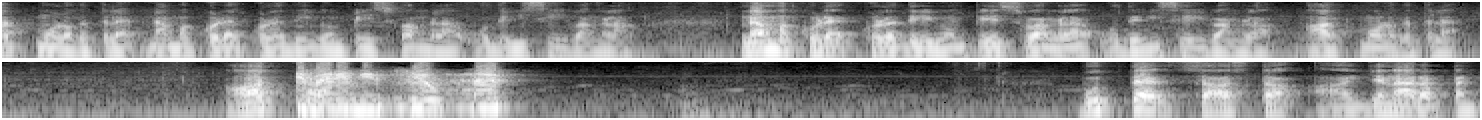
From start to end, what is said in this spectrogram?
ஆத்மூலகத்துல நம்ம கூட குலதெய்வம் பேசுவாங்களா? உதவி செய்வாங்களா? நம்ம கூட குலதெய்வம் பேசுவாங்களா? உதவி செய்வாங்களா? ஆத்மூலகத்துல. புத்தர் சாஸ்தா ஐயனாரப்பன்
